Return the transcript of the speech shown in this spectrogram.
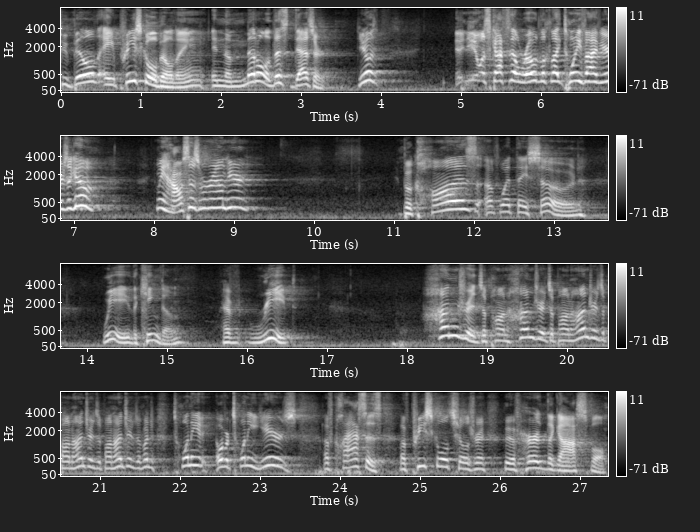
to build a preschool building in the middle of this desert. You know, you know what Scottsdale Road looked like 25 years ago? How many houses were around here? Because of what they sowed, we, the kingdom, have reaped hundreds upon hundreds upon hundreds upon hundreds upon hundreds upon 20, over 20 years of classes of preschool children who have heard the gospel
